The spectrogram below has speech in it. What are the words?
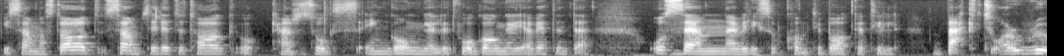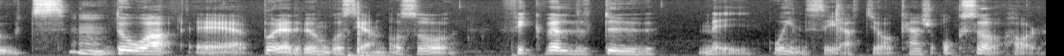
i samma stad samtidigt ett tag och kanske sågs en gång eller två gånger, jag vet inte. Och sen när vi liksom kom tillbaka till back to our roots. Mm. Då eh, började vi umgås igen och så fick väl du mig att inse att jag kanske också har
